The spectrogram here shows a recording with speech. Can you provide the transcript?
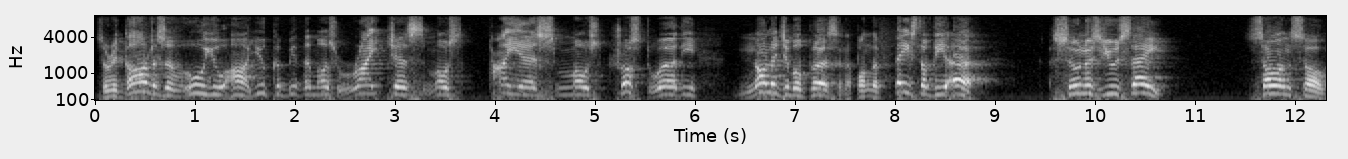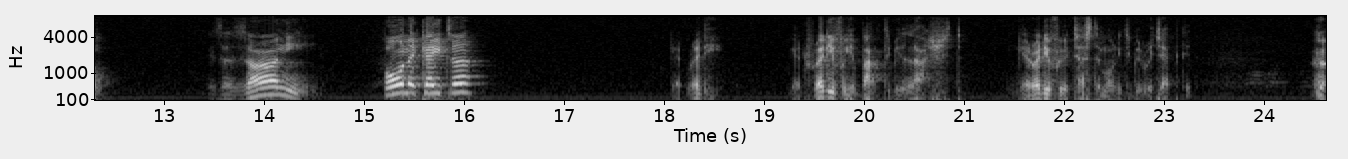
So regardless of who you are, you could be the most righteous, most pious, most trustworthy, knowledgeable person upon the face of the earth, as soon as you say, so and so is a zani, fornicator, get ready. Get ready for your back to be lashed. Get ready for your testimony to be rejected.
